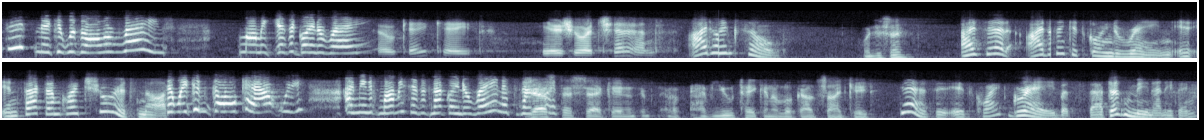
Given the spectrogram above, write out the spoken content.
picnic. It was all arranged. Mommy, is it going to rain? Okay, Kate. Here's your chance. I don't think so. What'd you say? I said I don't think it's going to rain. I- In fact, I'm quite sure it's not. Then we can go, can't we? I mean, if Mommy says it's not going to rain, it's not going to... Just a second. Have you taken a look outside, Kate? Yes, it's quite gray, but that doesn't mean anything.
